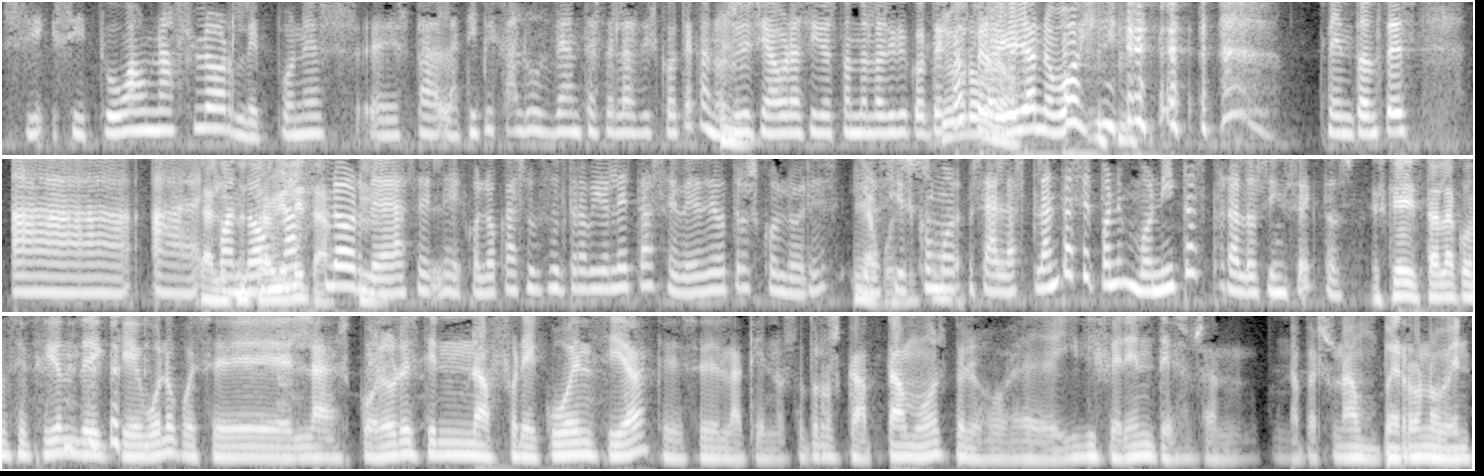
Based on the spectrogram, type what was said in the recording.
si, si tú a una flor le pones esta, la típica luz de antes de las discotecas, no mm. sé si ahora sigue estando en las discotecas, pero yo ya no voy. Entonces, cuando a una flor le, mm. hace, le colocas luz ultravioleta, se ve de otros colores. y así pues es como, o sea, las plantas se ponen bonitas para los insectos. Es que está la concepción de que, bueno, pues eh, los colores tienen una frecuencia, que es eh, la que nosotros captamos, pero eh, y diferentes. O sea, una persona, un perro no ven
